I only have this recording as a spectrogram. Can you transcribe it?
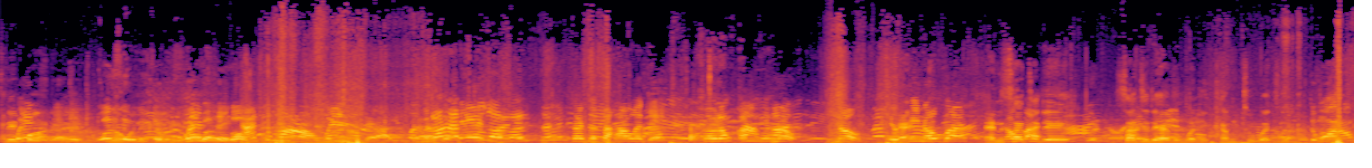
sleep on? Wednesday. Uh, nobody can. Wednesday, not tomorrow, Wednesday. We don't have to go on Wednesday. Because it's a holiday. So don't come here. No, no, it'll be no bus. And no bus. Saturday, Saturday, everybody come to wetland. Tomorrow?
